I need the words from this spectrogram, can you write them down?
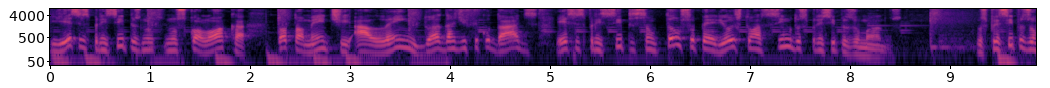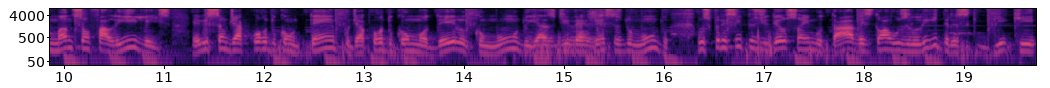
E esses princípios nos, nos coloca totalmente além das dificuldades. Esses princípios são tão superiores, estão acima dos princípios humanos. Os princípios humanos são falíveis, eles são de acordo com o tempo, de acordo com o modelo, com o mundo e as divergências do mundo. Os princípios de Deus são imutáveis, então os líderes que, que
